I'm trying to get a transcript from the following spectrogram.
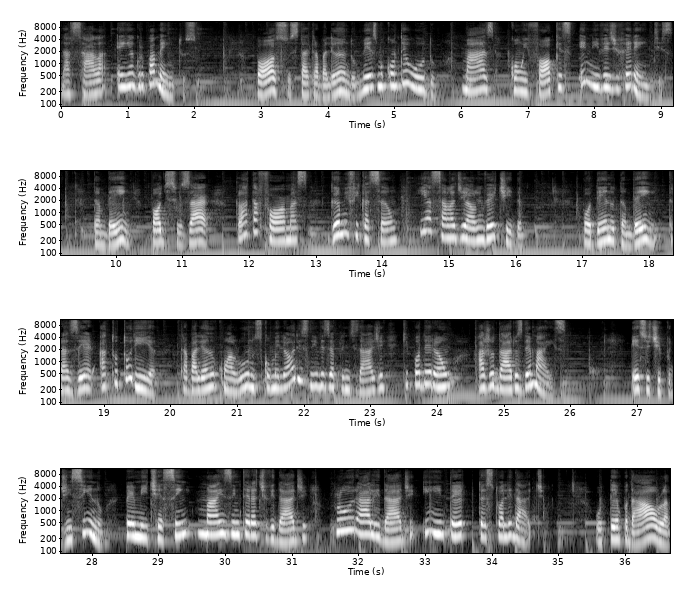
na sala em agrupamentos. Posso estar trabalhando o mesmo conteúdo, mas com enfoques e níveis diferentes. Também pode-se usar plataformas, gamificação e a sala de aula invertida, podendo também trazer a tutoria, trabalhando com alunos com melhores níveis de aprendizagem que poderão ajudar os demais. Esse tipo de ensino permite assim mais interatividade, pluralidade e intertextualidade. O tempo da aula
